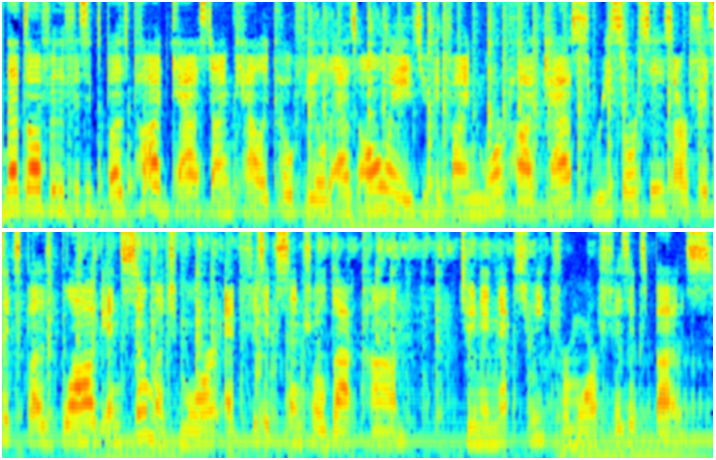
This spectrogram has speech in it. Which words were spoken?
That's all for the Physics Buzz podcast. I'm Calla Cofield. As always, you can find more podcasts, resources, our Physics Buzz blog, and so much more at physicscentral.com. Tune in next week for more Physics Buzz.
